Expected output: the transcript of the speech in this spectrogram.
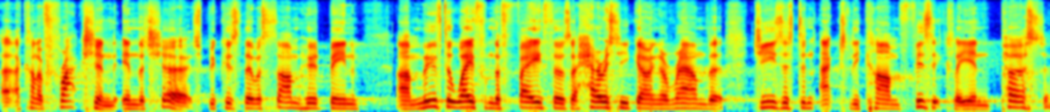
a kind of fraction in the church because there were some who had been um, moved away from the faith. There was a heresy going around that Jesus didn't actually come physically in person.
